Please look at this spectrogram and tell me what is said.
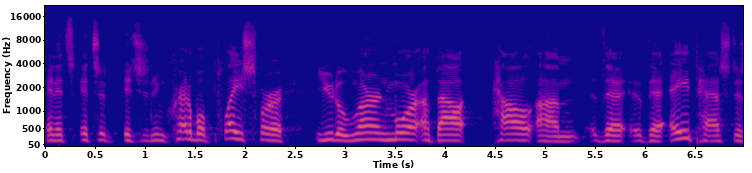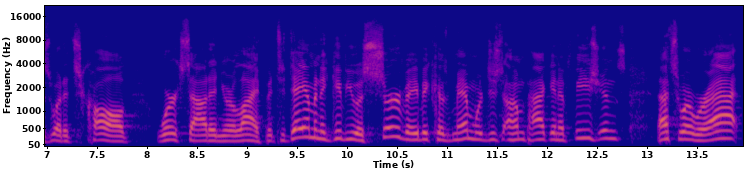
and it's, it's, a, it's an incredible place for you to learn more about how um, the, the APEST is what it's called works out in your life. But today I'm going to give you a survey because, man, we're just unpacking Ephesians. That's where we're at.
